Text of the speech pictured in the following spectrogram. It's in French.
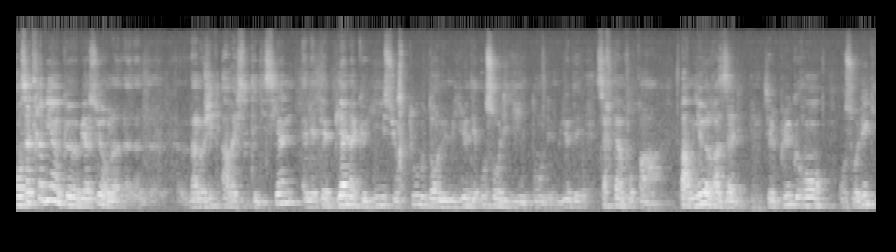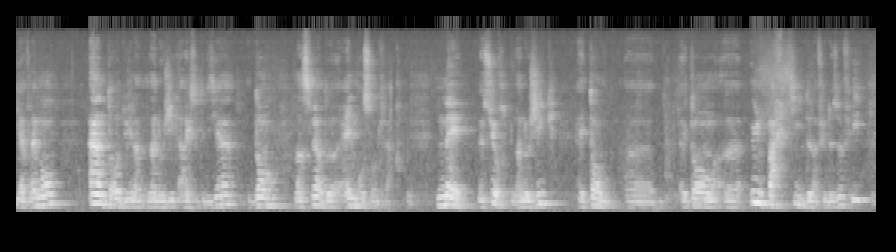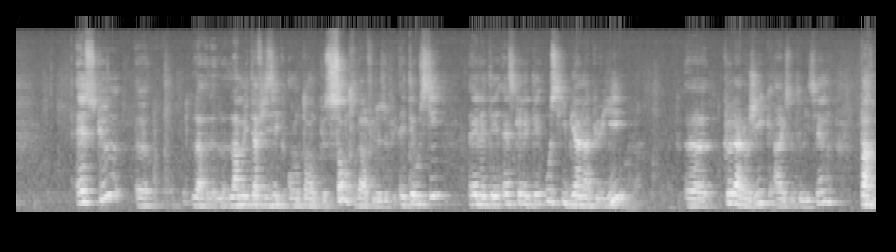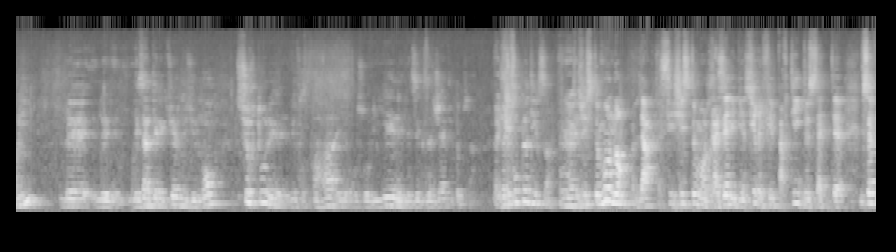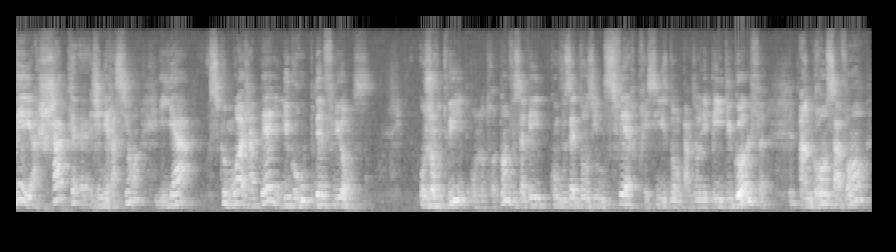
on sait très bien que, bien sûr, la, logique aristotélicienne, elle était bien accueillie, surtout dans le milieu des Osoliyin, dans le milieu de certains fuqaha. Parmi eux, le. C'est le plus grand Osoli qui a vraiment introduit la, logique aristotélicienne dans la sphère de ilm Mais, bien sûr, la logique étant, euh, euh, une partie de la philosophie, est-ce que euh, la, métaphysique en tant que centre de la philosophie était aussi, elle était, est-ce qu'elle était aussi bien accueillie que la logique aristotélicienne parmi les, les, les intellectuels musulmans surtout les, les et les Osoliens et les exagètes et tout ça? Est-ce qu'on peut dire ça? Euh, Justement, non. Là, c'est justement le Razel, bien sûr, il fait partie de cette. Euh, vous savez, à chaque euh, génération, il y a ce que moi j'appelle les groupes d'influence. Aujourd'hui, en notre temps, vous savez, quand vous êtes dans une sphère précise, dans par exemple les pays du Golfe, un grand savant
